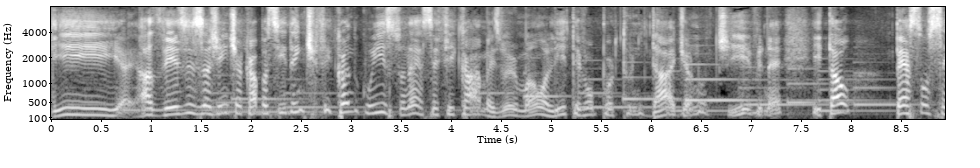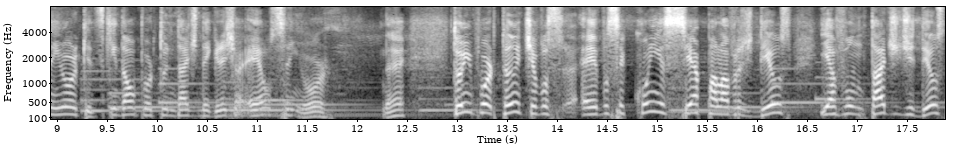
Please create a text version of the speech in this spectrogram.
E às vezes a gente acaba se identificando com isso, né? Você fica, ah, mas o irmão ali teve a oportunidade, eu não tive, né? E tal. Peça ao Senhor, que diz quem dá oportunidade na igreja é o Senhor. Né? Então o importante é você, é você conhecer a palavra de Deus e a vontade de Deus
